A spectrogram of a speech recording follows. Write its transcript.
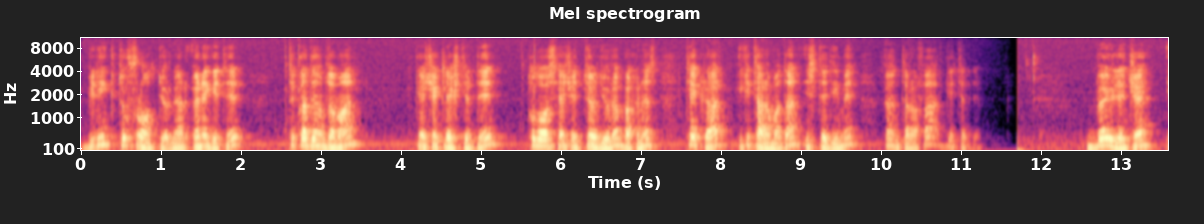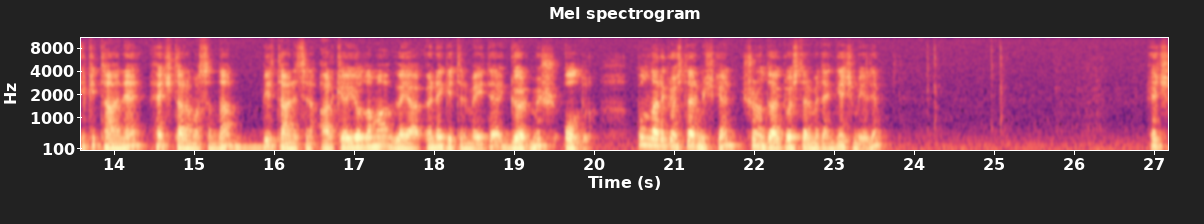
Bring to Front diyorum. Yani öne getir. Tıkladığım zaman gerçekleştirdi. Close Hatch Editor diyorum. Bakınız tekrar iki taramadan istediğimi ön tarafa getirdi. Böylece iki tane hatch taramasından bir tanesini arkaya yollama veya öne getirmeyi de görmüş olduk. Bunları göstermişken şunu da göstermeden geçmeyelim. Hatch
